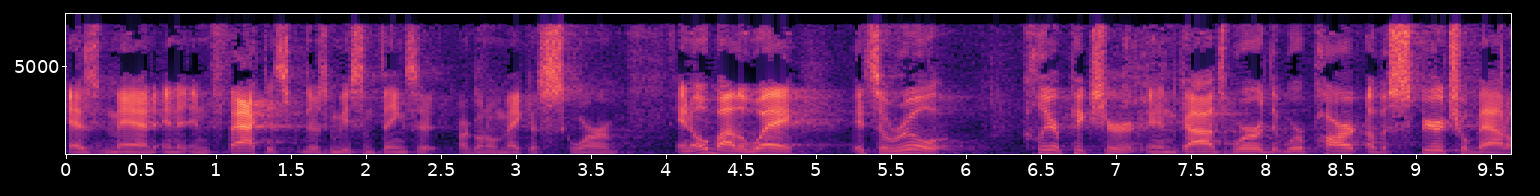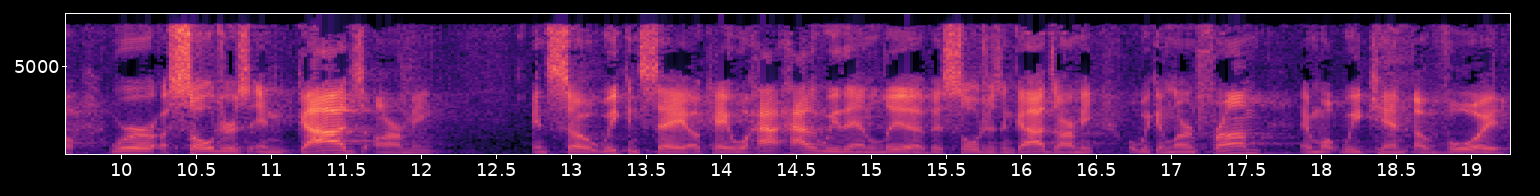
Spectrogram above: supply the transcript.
as men. And in fact, there's going to be some things that are going to make us squirm. And oh, by the way, it's a real clear picture in God's Word that we're part of a spiritual battle. We're soldiers in God's army. And so we can say, okay, well, how, how do we then live as soldiers in God's army? What we can learn from and what we can avoid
